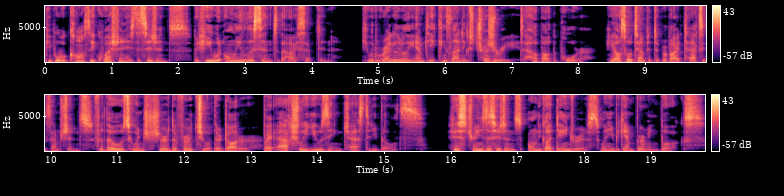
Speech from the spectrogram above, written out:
People would constantly question his decisions, but he would only listen to the High Septon. He would regularly empty King's Landing's treasury to help out the poor. He also attempted to provide tax exemptions for those who ensured the virtue of their daughter by actually using chastity belts. His strange decisions only got dangerous when he began burning books.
